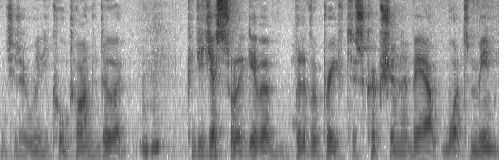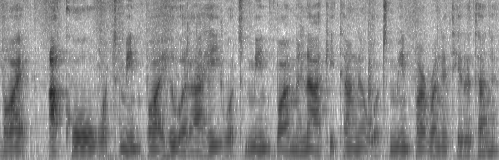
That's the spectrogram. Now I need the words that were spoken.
which is a really cool time to do it. Could you just sort of give a bit of a brief description about what's meant by ako, what's meant by huarahi, what's meant by manakitanga, what's meant by rangatiratanga?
